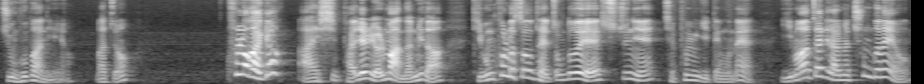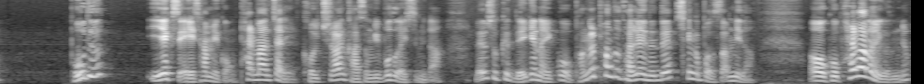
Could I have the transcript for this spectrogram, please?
중후반이에요. 맞죠? 쿨러 가격? 아이씨 발열이 얼마 안 납니다. 기본 쿨러 써도 될 정도의 수준의 제품이기 때문에 2만원짜리 달면 충분해요. 보드? EXA320 8만원짜리. 걸출한 가성비 보드가 있습니다. 랩소켓 4개나 있고 방열판도 달려있는데 생각보다 쌉니다. 어 그거 8만원이거든요.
